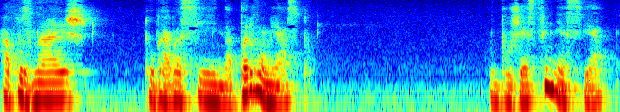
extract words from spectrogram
Ако знаеш, тогава си на първо място. В Божествения свят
